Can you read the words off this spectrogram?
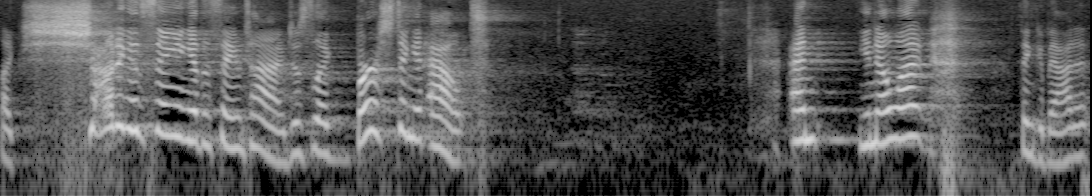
Like shouting and singing at the same time, just like bursting it out. And you know what? Think about it.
